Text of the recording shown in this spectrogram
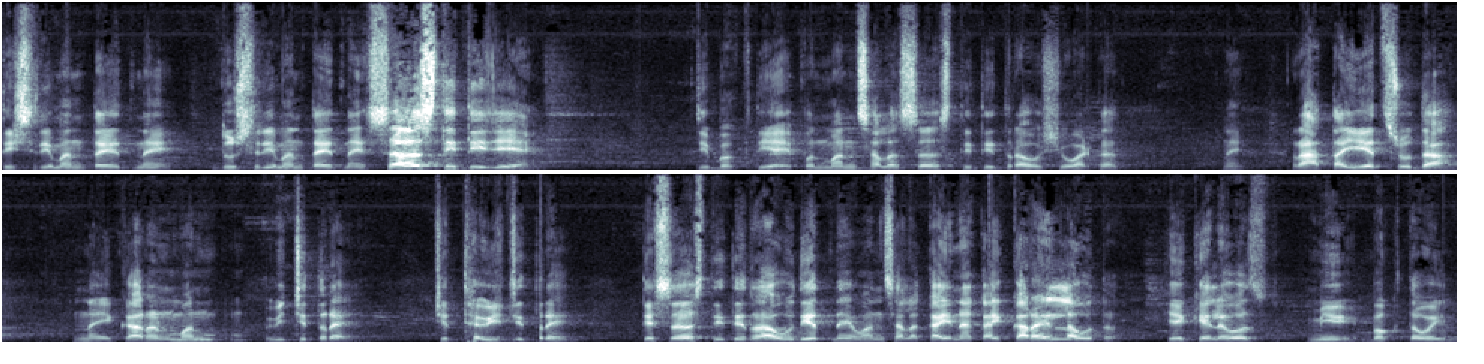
तिसरी म्हणता येत नाही दुसरी म्हणता येत नाही. सहस्थिती जी आहे ती भक्ती आहे पण माणसाला सहस्थितीत राहूशी वाटत नाही. राहता येतसुद्धा नाही कारण मन विचित्र आहे चित्त विचित्र आहे. ते सहस्थितीत राहू देत नाही माणसाला काही ना काही करायला लावतं. हे केल्यावरच मी भक्त होईल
